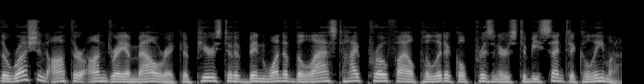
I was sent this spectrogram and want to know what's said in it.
The Russian author Andrei Amalrik appears to have been one of the last high-profile political prisoners to be sent to Kolyma.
